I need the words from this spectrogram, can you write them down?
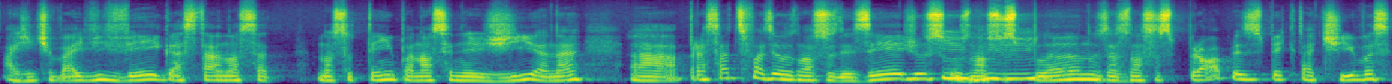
A gente vai viver e gastar a nossa nosso tempo, a nossa energia, né? Ah, para satisfazer os nossos desejos, uhum. os nossos planos, as nossas próprias expectativas,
